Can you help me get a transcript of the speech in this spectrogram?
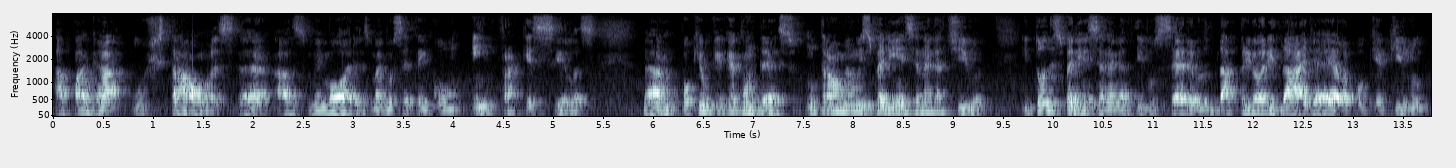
Apagar os traumas, né? as memórias, mas você tem como enfraquecê-las. Né? Porque o que, que acontece? Um trauma é uma experiência negativa. E toda experiência negativa, o cérebro dá prioridade a ela, porque aquilo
